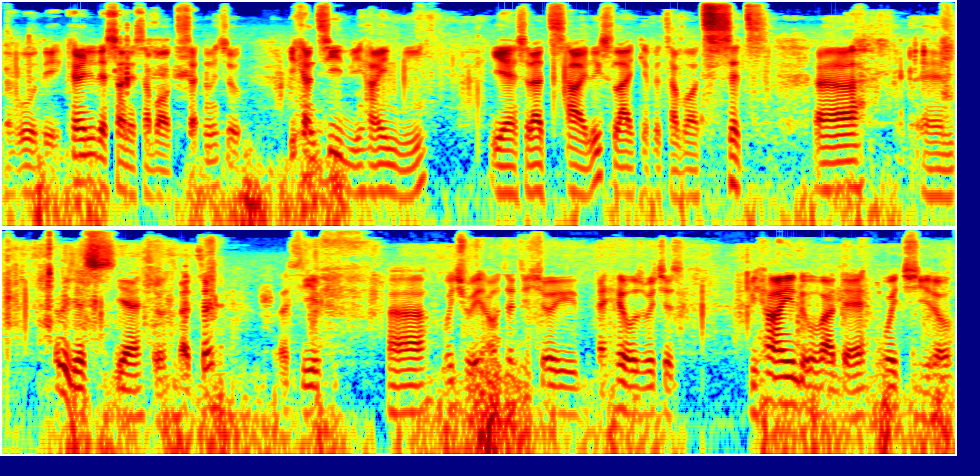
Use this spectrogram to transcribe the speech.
the whole day. Currently the sun is about setting, so you can see it behind me. Yeah, so that's how it looks like if it's about set. Uh, and let me just yeah, so that's it. Let's see if uh, which way I wanted to show you the hills which is behind over there, which you know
